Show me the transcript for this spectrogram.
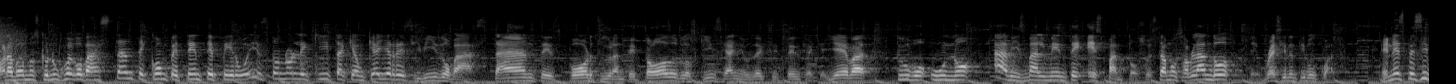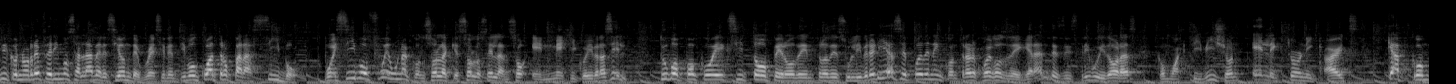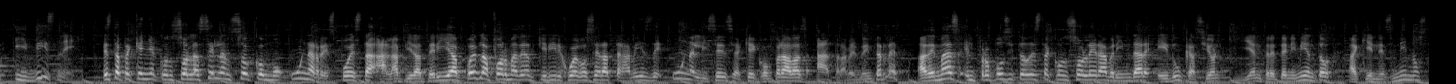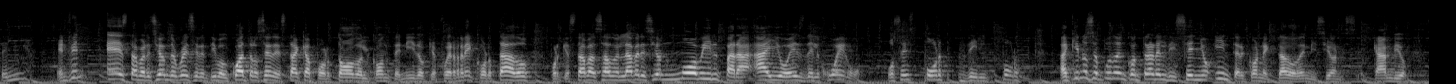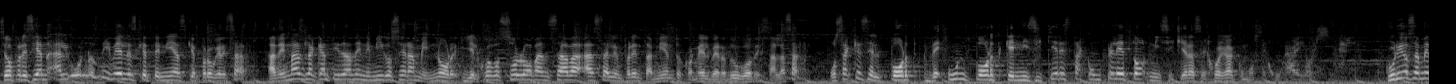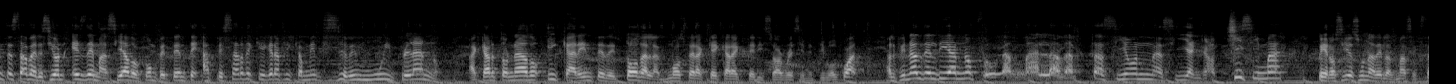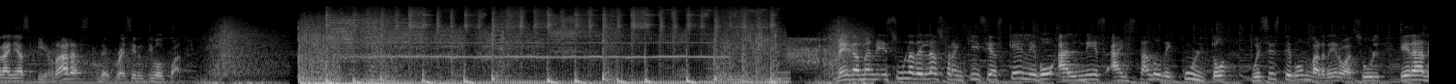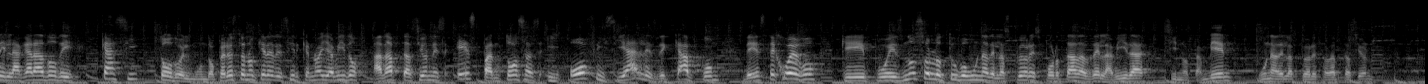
Ahora vamos con un juego bastante competente, pero esto no le quita que aunque haya recibido bastantes ports durante todos los 15 años de existencia que lleva, tuvo uno abismalmente espantoso. Estamos hablando de Resident Evil 4. En específico nos referimos a la versión de Resident Evil 4 para Cibo, pues Cibo fue una consola que solo se lanzó en México y Brasil. Tuvo poco éxito, pero dentro de su librería se pueden encontrar juegos de grandes distribuidoras como Activision, Electronic Arts, Capcom y Disney. Esta pequeña consola se lanzó como una respuesta a la piratería, pues la forma de adquirir juegos era a través de una licencia que comprabas a través de internet. Además, el propósito de esta consola era brindar educación y entretenimiento a quienes menos tenían. En fin, esta versión de Resident Evil 4 se destaca por todo el contenido que fue recortado porque está basado en la versión móvil para iOS del juego, o sea, es port del port. Aquí no se pudo encontrar el diseño interconectado de misiones, en cambio, se ofrecían algunos niveles que tenías que progresar. Además, la cantidad de enemigos era menor y el juego solo avanzaba hasta el enfrentamiento con el verdugo de Salazar. O sea que es el port de un port que ni siquiera está completo, ni siquiera se juega como se jugaba el original. Curiosamente esta versión es demasiado competente a pesar de que gráficamente se ve muy plano, acartonado y carente de toda la atmósfera que caracterizó a Resident Evil 4. Al final del día no fue una mala adaptación así agachísima, pero sí es una de las más extrañas y raras de Resident Evil 4. Mega Man es una de las franquicias que elevó al NES a estado de culto, pues este bombardero azul era del agrado de casi todo el mundo. Pero esto no quiere decir que no haya habido adaptaciones espantosas y oficiales de Capcom de este juego, que pues no solo tuvo una de las peores portadas de la vida, sino también una de las peores adaptaciones.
